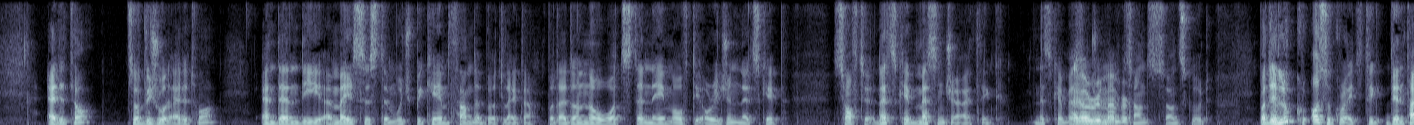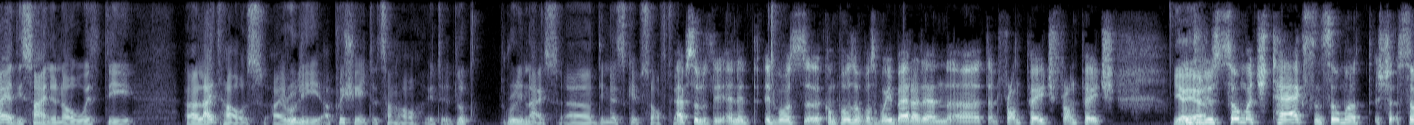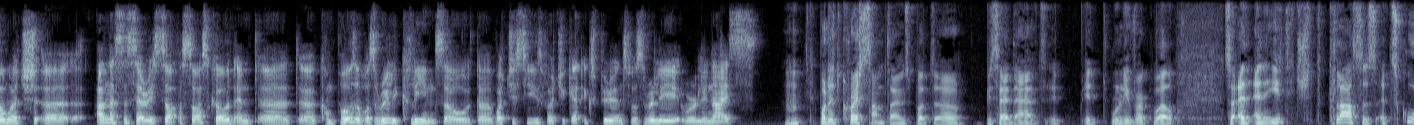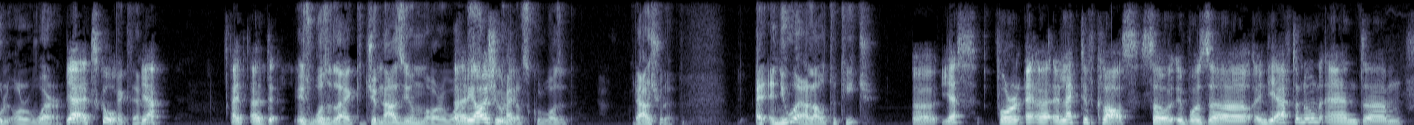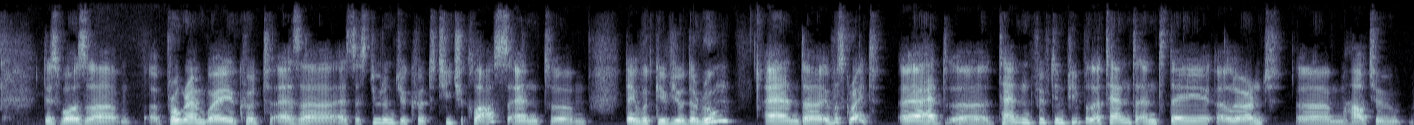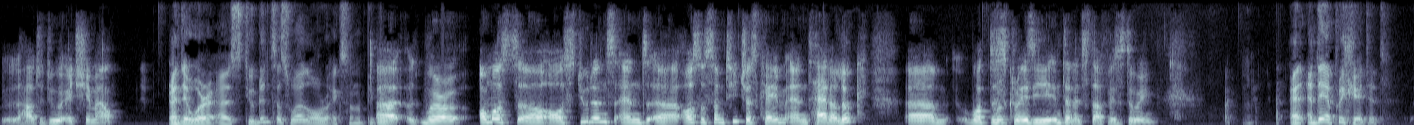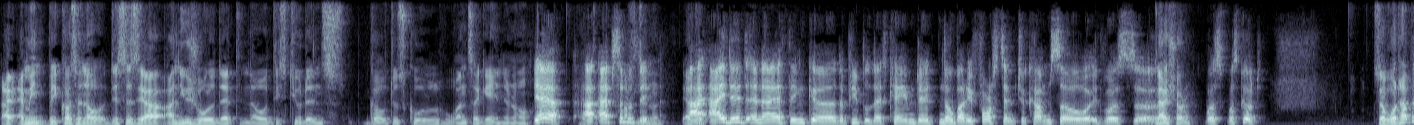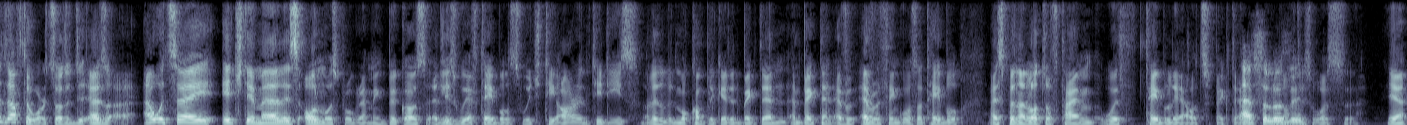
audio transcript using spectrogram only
editor, so visual editor, and then the uh, mail system, which became Thunderbird later. But I don't know what's the name of the origin Netscape software. Netscape Messenger, I think. Netscape Messenger. I don't remember. Sounds sounds good. But they look also great. The, the entire design, you know, with the uh, lighthouse, I really appreciate it somehow. It it looked really nice uh, the Netscape software. Absolutely, and it it was uh, Composer was way better than uh, than Front Page. Front Page yeah, introduced yeah. so much tags and so much so much uh, unnecessary so- source code, and uh, Composer was really clean. So the what you see is what you get. Experience was really really nice. Mm-hmm. But it crashed sometimes. But uh, beside that, it it really worked well. So and, and you teach classes at school or where? Yeah, at school. Back then. Yeah. At, at it was like gymnasium or what kind of school was it? Realschule. And, and you were allowed to teach? Uh, yes, for an elective class. So it was uh, in the afternoon, and um, this was um, a program where you could, as a as a student, you could teach a class, and um, they would give you the room, and uh, it was great. I had uh, 10, 15 people attend, and they uh, learned um, how to how to do HTML. And there were uh, students as well, or external people? Uh, were almost uh, all students, and uh, also some teachers came and had a look um, what this crazy internet stuff is doing. And, and they appreciate it. I, I, mean, because you know this is uh, unusual that you know the students go to school once again. You know. Yeah, absolutely. Okay. I, I, did, and I think uh, the people that came did. Nobody forced them to come, so it was. no, sure. Was was good. So what happens afterwards? So as I would say, HTML is almost programming because at least we have tables, which TR and TDs a little bit more complicated back then. And back then, every, everything was a table. I spent a lot of time with table layouts back then. Absolutely, you know, this was uh, yeah.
